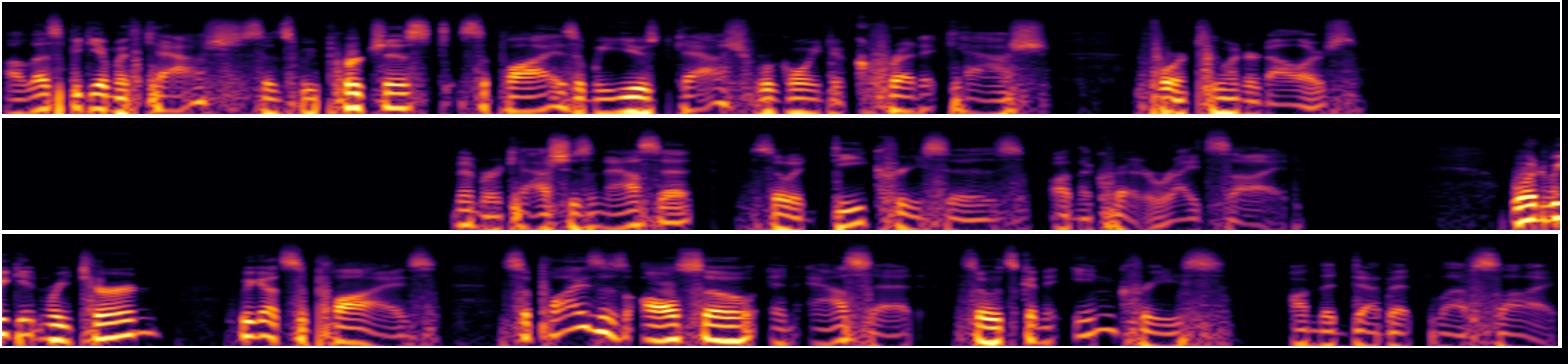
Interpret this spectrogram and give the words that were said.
Uh, let's begin with cash. Since we purchased supplies and we used cash, we're going to credit cash for $200. Remember, cash is an asset, so it decreases on the credit right side. What did we get in return? We got supplies. Supplies is also an asset, so it's going to increase on the debit left side.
